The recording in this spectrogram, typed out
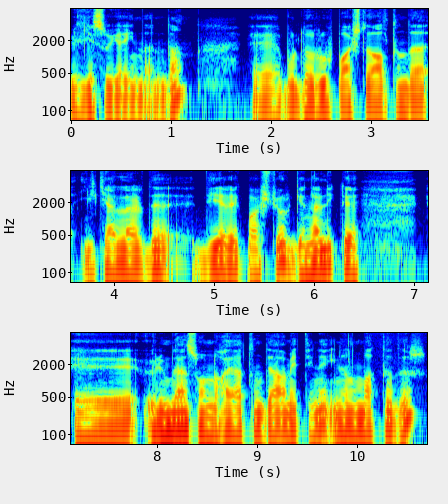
Bilgesu yayınlarından. Ee, burada ruh başlığı altında ilkellerde diyerek başlıyor. Genellikle e, ölümden sonra hayatın devam ettiğine inanılmaktadır.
